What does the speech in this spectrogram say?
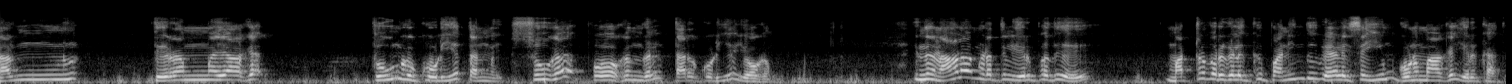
நன் திறமையாக தூங்கக்கூடிய தன்மை சுக போகங்கள் தரக்கூடிய யோகம். இந்த நாலாம் இடத்தில் இருப்பது மற்றவர்களுக்கு பணிந்து வேலை செய்யும் குணமாக இருக்காது.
